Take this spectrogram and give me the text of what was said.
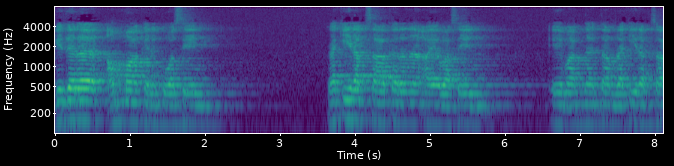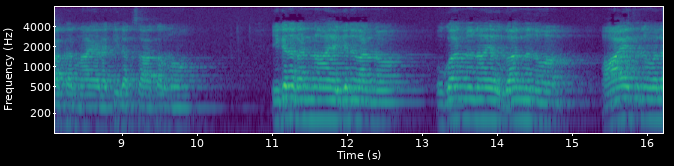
ගෙදර අම්මා කෙනෙකු වශයෙන් රැකී රක්ෂා කරන අය වශයෙන් එහෙමත් නැත්නම් රැකී රක්ෂා කරන අය රැකී රක්ෂා කරනවා. ඉගෙන ගන්න අය ඉගෙන ගන්නවා. උගන්වන අය උගන්වනවා. ආයතනවල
